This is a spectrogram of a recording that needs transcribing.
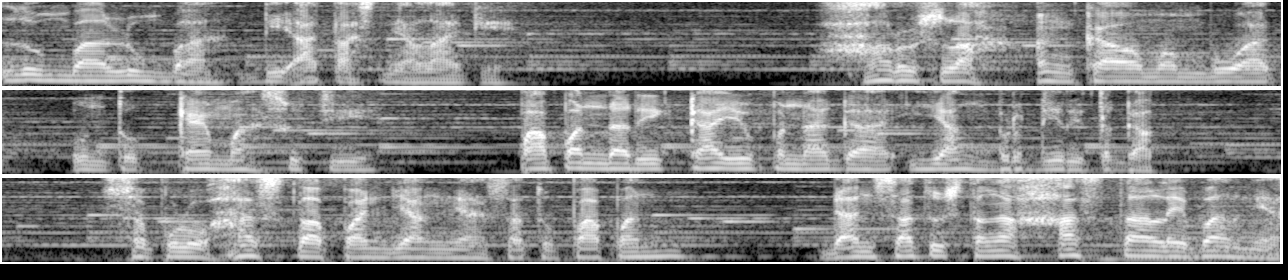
lumba-lumba di atasnya lagi. Haruslah engkau membuat untuk kemah suci papan dari kayu penaga yang berdiri tegak. Sepuluh hasta panjangnya satu papan, dan satu setengah hasta lebarnya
